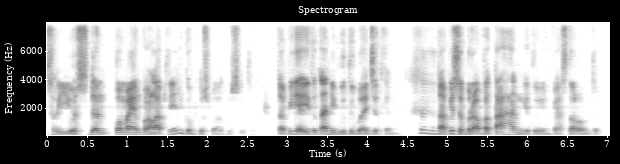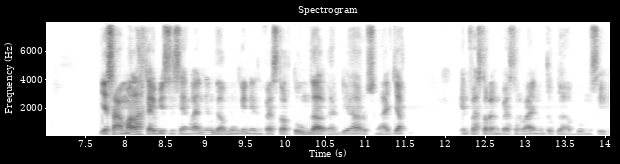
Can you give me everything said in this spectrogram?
serius dan pemain pelatihnya juga bagus-bagus gitu. Tapi ya itu tadi butuh budget kan. Mhm. Tapi seberapa tahan gitu investor untuk ya samalah kayak bisnis yang lain kan nggak mungkin investor tunggal kan dia harus ngajak investor-investor lain untuk gabung sih.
